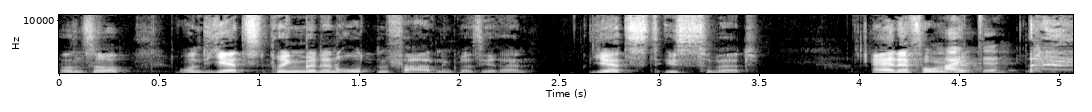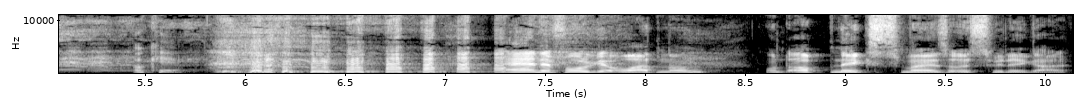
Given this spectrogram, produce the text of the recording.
und so. Und jetzt bringen wir den roten Faden quasi rein. Jetzt ist soweit. Eine Folge. Heute. Okay. Eine Folge Ordnung und ab nächstes Mal ist alles wieder egal.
